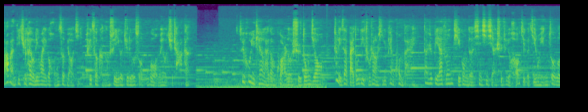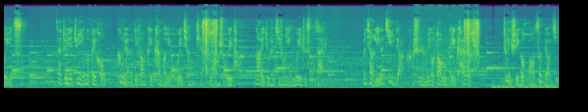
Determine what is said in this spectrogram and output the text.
达坂地区还有另外一个红色标记，推测可能是一个拘留所，不过我没有去查看。最后一天来到库尔勒市东郊，这里在百度地图上是一片空白，但是 BFN 提供的信息显示，就有好几个集中营坐落于此。在这些军营的背后，更远的地方可以看到有围墙铁丝网守卫塔，那里就是集中营位置所在了。本想离得近一点，可是没有道路可以开过去。这里是一个黄色标记，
